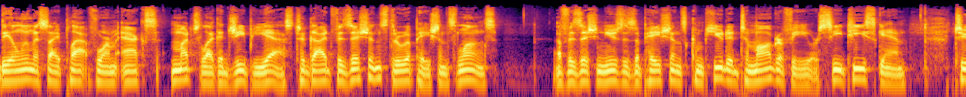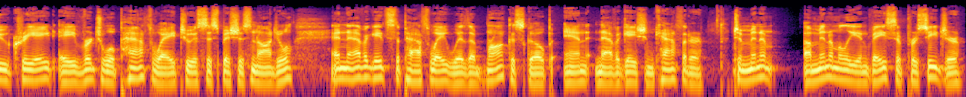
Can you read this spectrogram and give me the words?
The Illumisite platform acts much like a GPS to guide physicians through a patient's lungs. A physician uses a patient's computed tomography or CT scan to create a virtual pathway to a suspicious nodule and navigates the pathway with a bronchoscope and navigation catheter to minim- a minimally invasive procedure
